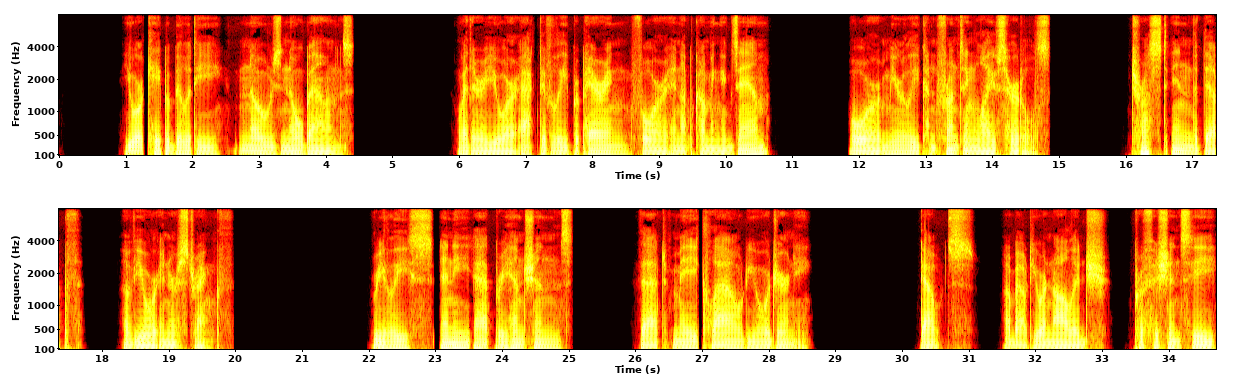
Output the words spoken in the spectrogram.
your capability knows no bounds. Whether you're actively preparing for an upcoming exam or merely confronting life's hurdles, trust in the depth of your inner strength. Release any apprehensions that may cloud your journey. Doubts about your knowledge, proficiency,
